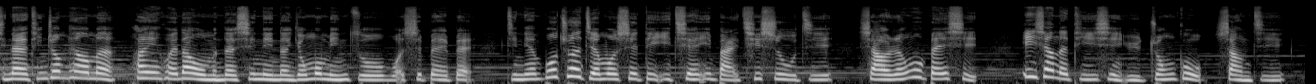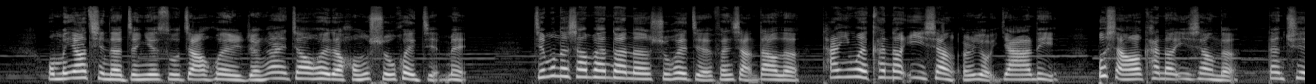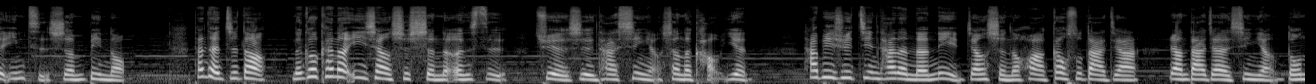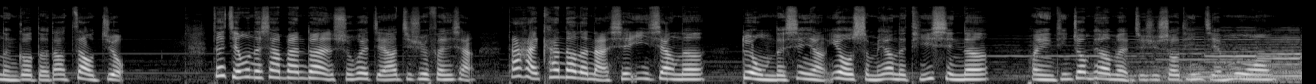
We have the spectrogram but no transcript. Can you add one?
亲爱的听众朋友们，欢迎回到我们的心灵的游牧民族，我是贝贝。今天播出的节目是第一千一百七十五集《小人物悲喜异象的提醒与忠告》上集。我们邀请了真耶稣教会仁爱教会的红淑慧姐妹。节目的上半段呢，淑慧姐分享到了她因为看到异象而有压力，不想要看到异象的，但却因此生病哦。她才知道。能够看到异象是神的恩赐，却也是他信仰上的考验。他必须尽他的能力，将神的话告诉大家，让大家的信仰都能够得到造就。在节目的下半段，淑慧姐要继续分享，她还看到了哪些异象呢？对我们的信仰又有什么样的提醒呢？欢迎听众朋友们继续收听节目哦。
